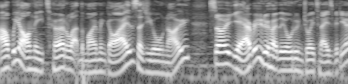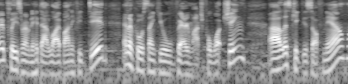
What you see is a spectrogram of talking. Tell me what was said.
Uh, we are on the turtle at the moment guys, as you all know. So yeah, I really do hope you all do enjoy today's video. Please remember to hit that like button if you did. And of course, thank you all very much for watching. Uh, let's kick this off now.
